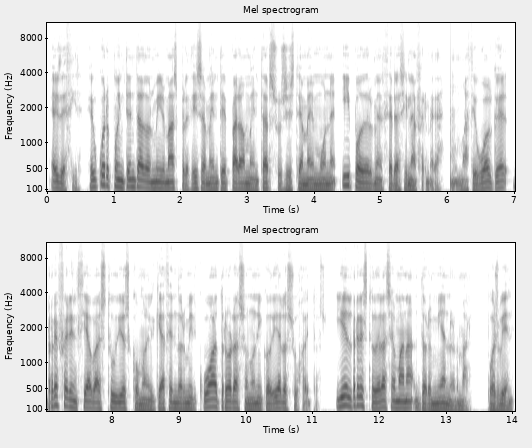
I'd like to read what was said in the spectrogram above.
Es decir, el cuerpo intenta dormir más precisamente para aumentar su sistema inmune y poder vencer así la enfermedad. Matthew Walker referenciaba estudios como en el que hacen dormir 4 horas un único día a los sujetos y el resto de la semana dormían normal. Pues bien,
